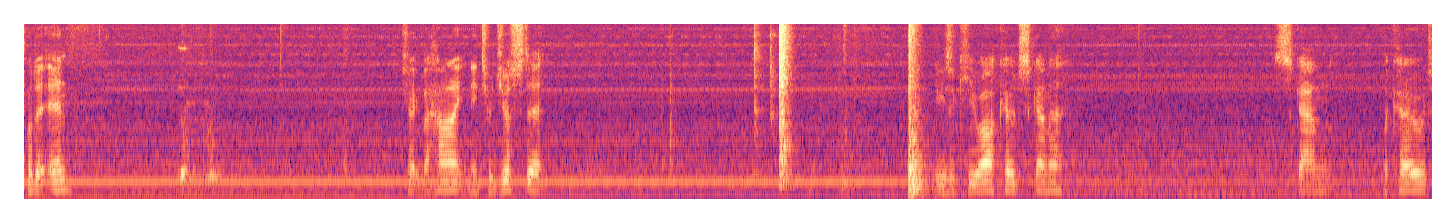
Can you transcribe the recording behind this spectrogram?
put it in, check the height, need to adjust it. Use a QR code scanner, scan the code,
